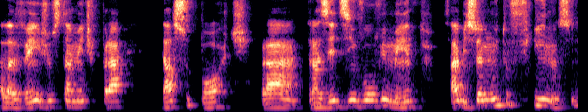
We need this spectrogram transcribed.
ela vem justamente para dar suporte, para trazer desenvolvimento, sabe? Isso é muito fino, assim.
